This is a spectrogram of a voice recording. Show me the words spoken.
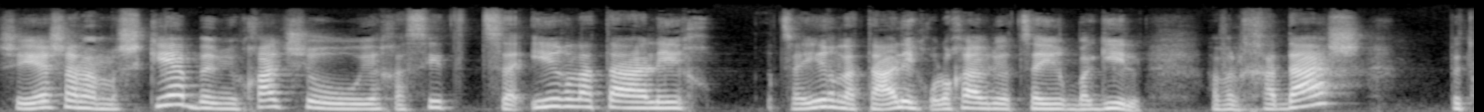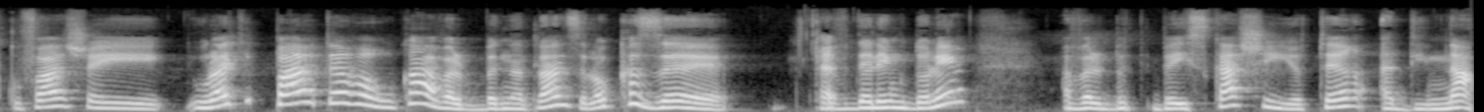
שיש על המשקיע, במיוחד שהוא יחסית צעיר לתהליך, צעיר לתהליך, הוא לא חייב להיות צעיר בגיל, אבל חדש, בתקופה שהיא אולי טיפה יותר ארוכה, אבל בנדל"ן זה לא כזה כן. הבדלים גדולים, אבל בעסקה שהיא יותר עדינה,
